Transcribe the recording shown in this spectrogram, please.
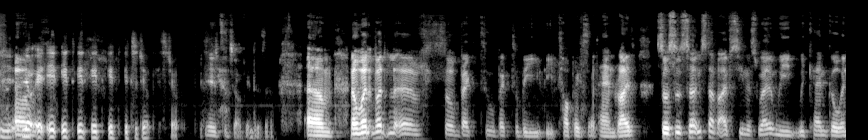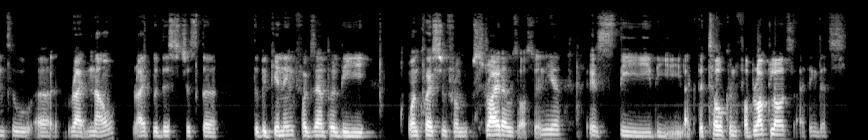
no, Um, it, it, it, it, it, it- it's a joke. It's a joke. it's a joke. It is. Um, no, but but uh, so back to back to the the topics at hand, right? So so certain stuff I've seen as well. We we can't go into uh, right now, right? With this, just the the beginning. For example, the one question from Strider, who's also in here, is the the like the token for Blocklords. I think that's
